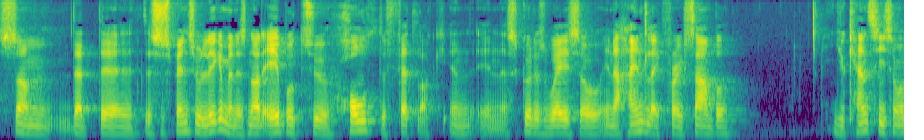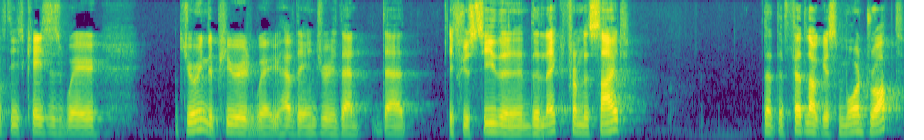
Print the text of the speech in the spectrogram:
some that the the suspensory ligament is not able to hold the fetlock in in as good as way. So in a hind leg, for example, you can see some of these cases where during the period where you have the injury that that if you see the the leg from the side that the fetlock is more dropped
